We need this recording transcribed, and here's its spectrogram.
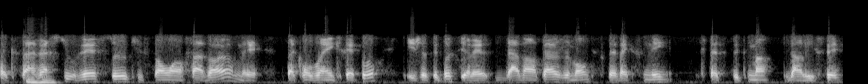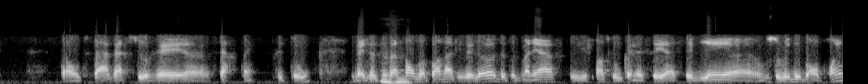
Fait que ça mm-hmm. rassurerait ceux qui sont en faveur, mais ça convaincrait pas. Et je ne sais pas s'il y aurait davantage de monde qui serait vacciné statistiquement dans les faits. Donc, ça rassurerait euh, certains plutôt. Mais de toute mhm. façon, on ne va pas en arriver là. De toute manière, je pense que vous connaissez assez bien, euh, vous soulevez des bons points.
